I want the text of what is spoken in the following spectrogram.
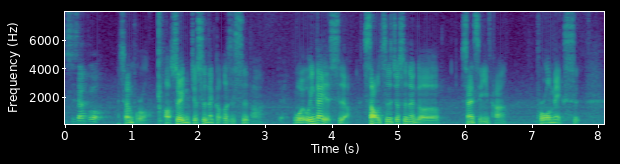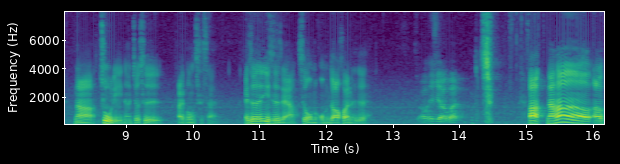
十三 Pro，十三 Pro，好，所以你就是那个二十四趴。我我应该也是啊，少之就是那个三十一趴 Pro Max，那助理呢就是 iPhone 十三，哎，这是意思是怎样？是我们我们都要换的，是不是？好，谢谢老板。啊，然后呃，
